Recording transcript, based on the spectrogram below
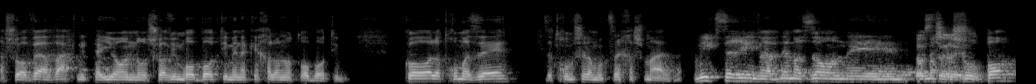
השואבי אבק, ניקיון, שואבים רובוטים, מנקי חלונות רובוטים. כל התחום הזה זה תחום של המוצרי חשמל. מיקסרים, מעבדי מזון, אה, כל מה. שקשור פה.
